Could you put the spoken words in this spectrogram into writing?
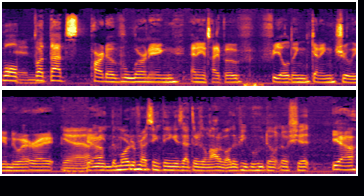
Well, and- but that's part of learning any type of field and getting truly into it, right? Yeah, Yeah. I mean, the more Mhm. depressing thing is that there's a lot of other people who don't know shit. Yeah.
